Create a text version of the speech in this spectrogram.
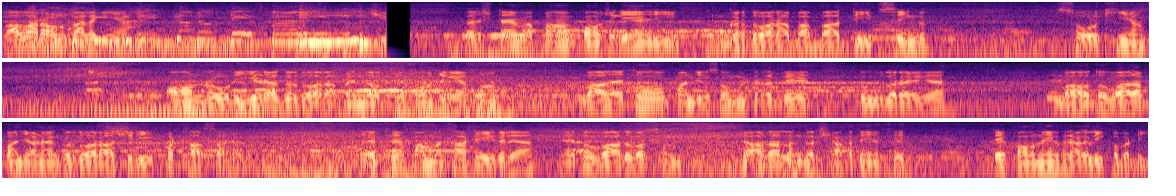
ਵਾਵਾ ਰੌਣਕਾਂ ਲੱਗੀਆਂ। ਇਸ ਟਾਈਮ ਆਪਾਂ ਪਹੁੰਚ ਗਏ ਹਾਂ ਜੀ ਗੁਰਦੁਆਰਾ ਬਾਬਾ ਦੀਪ ਸਿੰਘ ਸੋਲਖੀਆਂ। ਔਨ ਰੋਡ ਹੀ ਜਿਹੜਾ ਗੁਰਦੁਆਰਾ ਪੈਂਦਾ, ਉੱਥੇ ਪਹੁੰਚ ਗਏ ਆਪਾਂ। ਬਾਅਦ ਇਤੋਂ 500 ਮੀਟਰ ਅੱਗੇ ਟੂਲ ਰਹਿ ਗਿਆ। ਬਾਅਦ ਤੋਂ ਬਾਅਦ ਆਪਾਂ ਜਾਣਾ ਗੁਰਦੁਆਰਾ ਸ਼੍ਰੀ ਭੱਠਾ ਸਾਹਿਬ। ਤੇ ਇੱਥੇ ਆਪਾਂ ਮੱਥਾ ਟੇਕ ਲਿਆ। ਇਹ ਤੋਂ ਬਾਅਦ ਬਸ ਚਾਹ ਦਾ ਲੰਗਰ ਛਕਦੇ ਹਾਂ ਇੱਥੇ ਤੇ ਪਾਉਨੇ ਫਿਰ ਅਗਲੀ ਕਬੱਡੀ।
